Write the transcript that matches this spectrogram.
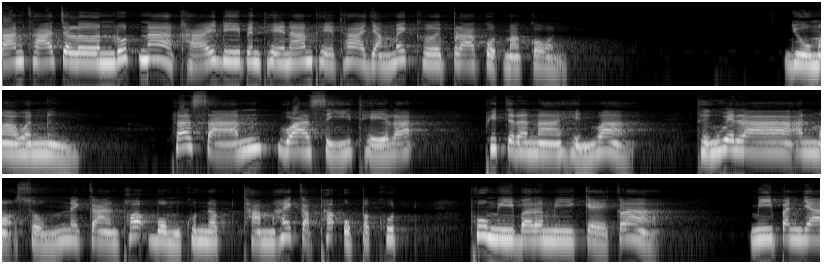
ร้านค้าเจริญรุดหน้าขายดีเป็นเทน้ำเทท่ายังไม่เคยปรากฏมาก่อน อยู่มาวันหนึ่ง พระสารวาสีเถระ พิจารณาเห็นว่า ถึงเวลาอันเหมาะสมในการเพาะบ่มคุณธรรมให้กับพระอุปคุตผู้มีบารมีแก่กล้า มีปัญญา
